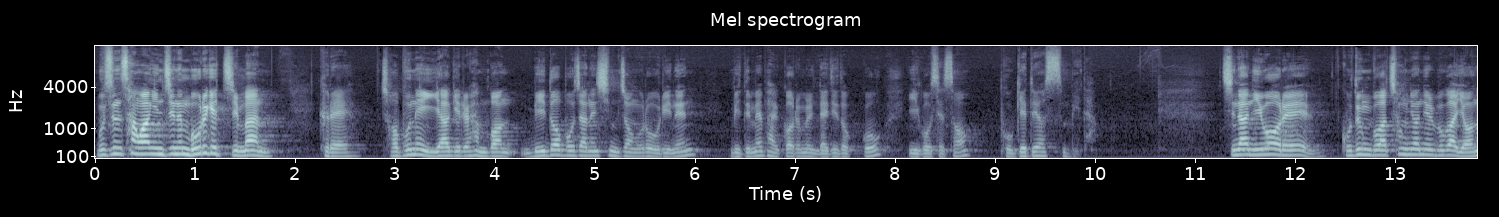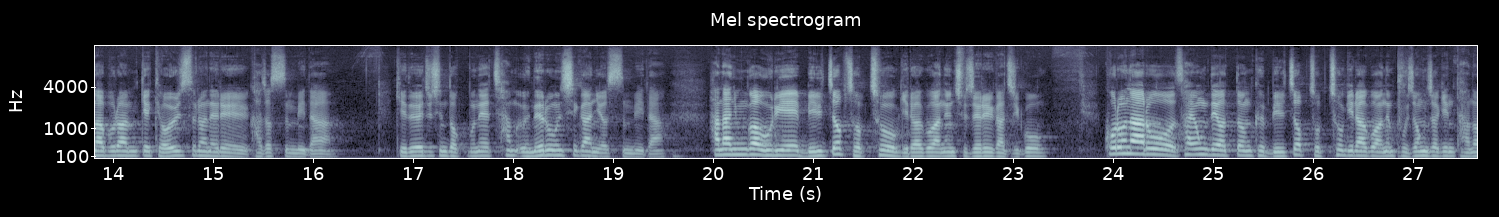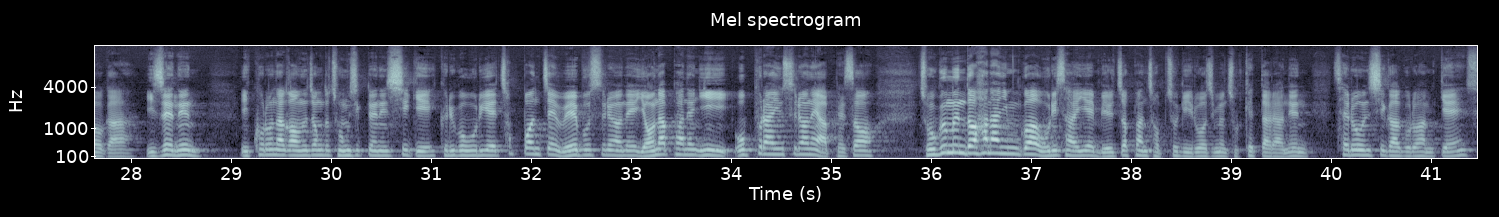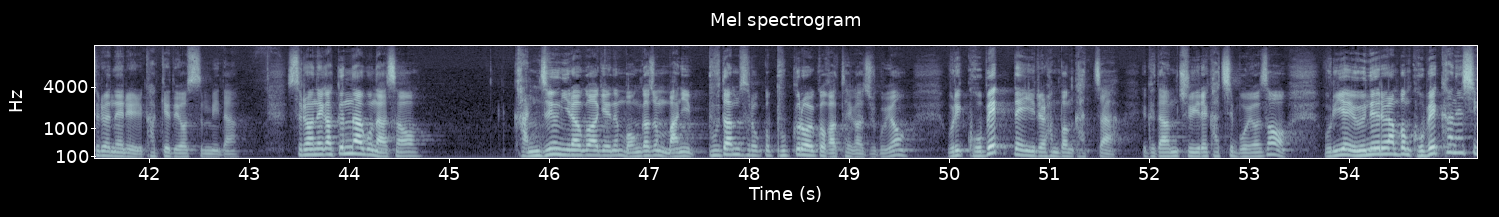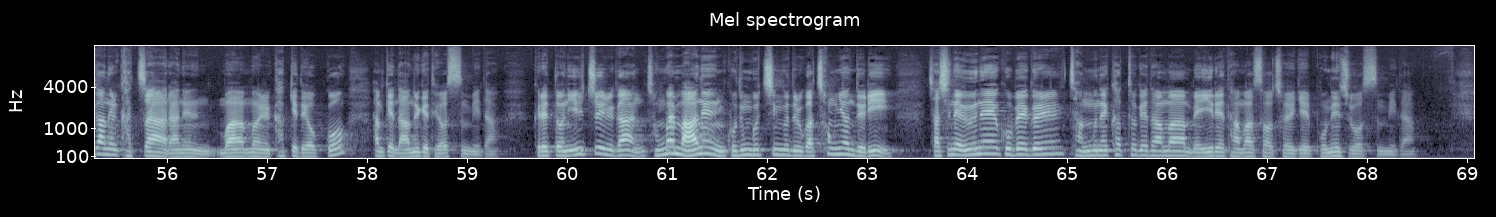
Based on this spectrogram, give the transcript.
무슨 상황인지는 모르겠지만 그래 저분의 이야기를 한번 믿어보자는 심정으로 우리는 믿음의 발걸음을 내딛었고 이곳에서 보게 되었습니다. 지난 2월에 고등부와 청년일부가 연합으로 함께 겨울 수련회를 가졌습니다. 기도해 주신 덕분에 참 은혜로운 시간이었습니다. 하나님과 우리의 밀접 접촉이라고 하는 주제를 가지고 코로나로 사용되었던 그 밀접 접촉이라고 하는 부정적인 단어가 이제는 이 코로나가 어느 정도 종식되는 시기 그리고 우리의 첫 번째 외부 수련회 연합하는 이 오프라인 수련회 앞에서 조금은 더 하나님과 우리 사이에 밀접한 접촉이 이루어지면 좋겠다라는 새로운 시각으로 함께 수련회를 갖게 되었습니다. 수련회가 끝나고 나서 간증이라고 하기에는 뭔가 좀 많이 부담스럽고 부끄러울 것 같아가지고요. 우리 고백 데이를 한번 갖자. 그 다음 주일에 같이 모여서 우리의 은혜를 한번 고백하는 시간을 갖자라는 마음을 갖게 되었고 함께 나누게 되었습니다. 그랬더니 일주일간 정말 많은 고등부 친구들과 청년들이 자신의 은혜의 고백을 장문의 카톡에 담아 메일에 담아서 저에게 보내주었습니다.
